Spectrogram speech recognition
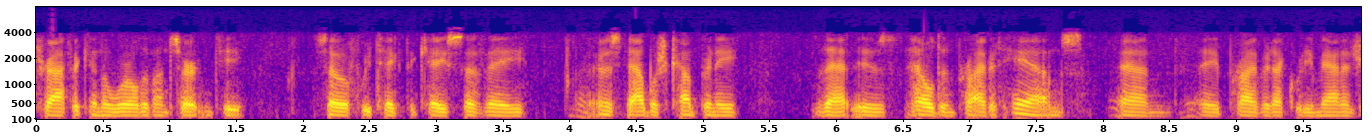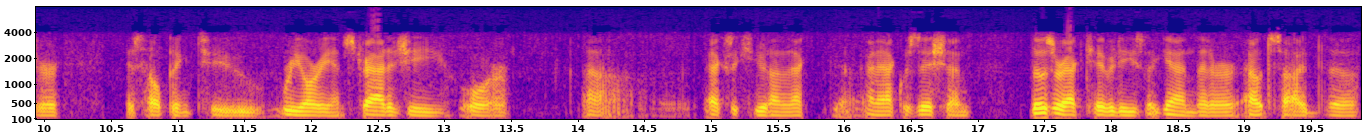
traffic in the world of uncertainty. So if we take the case of a an established company that is held in private hands, and a private equity manager is helping to reorient strategy or uh, execute on an, an, acquisition. Those are activities, again, that are outside the,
